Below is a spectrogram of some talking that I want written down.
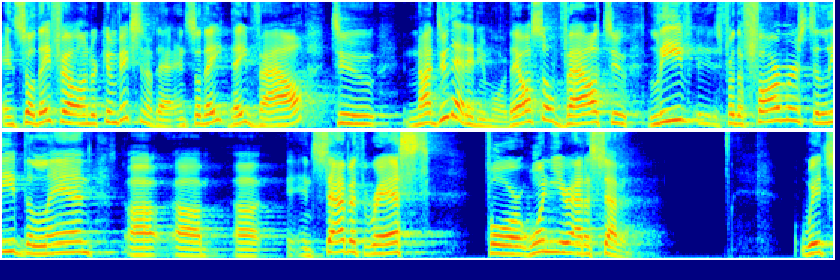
And so they fell under conviction of that. And so they, they vow to not do that anymore. They also vow to leave, for the farmers to leave the land uh, uh, uh, in Sabbath rest for one year out of seven, which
